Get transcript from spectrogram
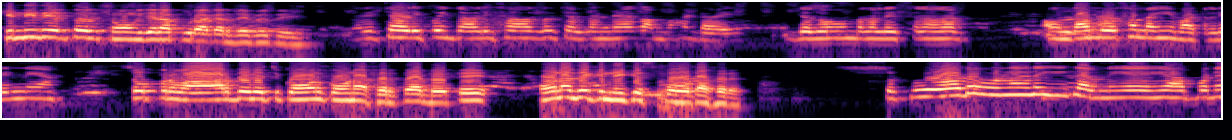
ਕਿੰਨੀ ਦੇਰ ਤੋਂ ਸ਼ੌਂਕ ਜਿਹੜਾ ਪੂਰਾ ਕਰਦੇ ਪਏ ਤੁਸੀਂ? ਮੇਰੇ 40 45 ਸਾਲ ਤੋਂ ਚੱਲਣ ਡਿਆ ਕੰਮ ਸਾਡਾ ਇਹ। ਜਦੋਂ ਮਤਲਬ ਇਸ ਤਰ੍ਹਾਂ ਦਾ ਆਉਂਦਾ ਮੌਸਮ ਅਸੀਂ ਵੱਟ ਲੈਨੇ ਆ ਸੋ ਪਰਿਵਾਰ ਦੇ ਵਿੱਚ ਕੌਣ ਕੌਣ ਆ ਫਿਰ ਤੁਹਾਡੇ ਤੇ? ਉਹਨਾਂ ਦੀ ਕਿੰਨੀ ਕਿ ਸਪੋਰਟ ਆ ਫਿਰ? ਸਪੋਰਟ ਉਹਨਾਂ ਨੇ ਕੀ ਕਰਨੀ ਹੈ? ਅਸੀਂ ਆਪਣੇ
